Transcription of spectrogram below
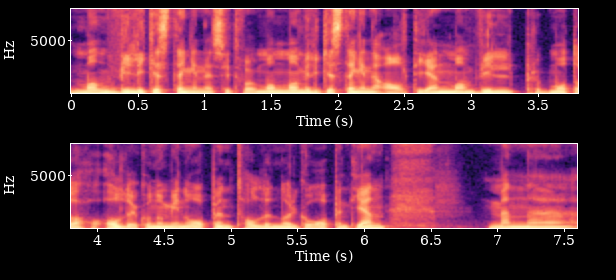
man vil ikke stenge ned man, man vil ikke stenge ned alt igjen. Man vil på en måte holde økonomien åpent, holde Norge åpent igjen. Men uh,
